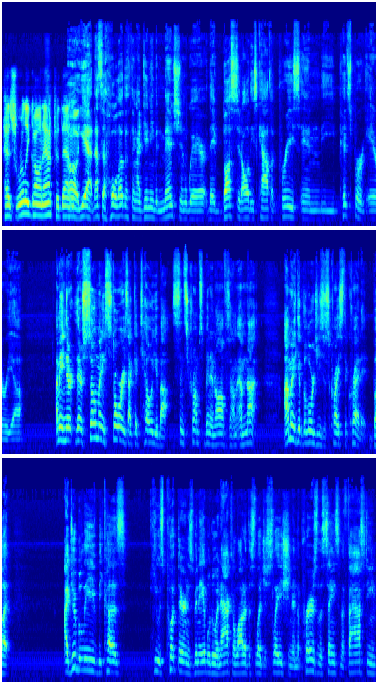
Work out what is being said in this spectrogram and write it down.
has really gone after that. Oh yeah, that's a whole other thing I didn't even mention where they busted all these Catholic priests in the Pittsburgh area I mean, there, there's so many stories I could tell you about since Trump's been in office. I'm, I'm not, I'm going to give the Lord Jesus Christ the credit, but I do believe because he was put there and has been able to enact a lot of this legislation and the prayers of the saints and the fasting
